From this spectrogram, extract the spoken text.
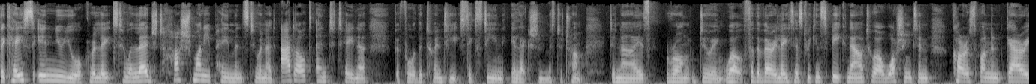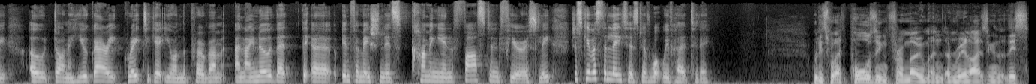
The case in New York relates to alleged hush money payments to an adult entertainer before the 2016 election. Mr. Trump denies wrongdoing. Well, for the very latest, we can speak now to our Washington correspondent, Gary O'Donoghue. Gary, great to get you on the program. And I know that the uh, information is coming in fast and furiously. Just give us the latest of what we've heard today. Well, it's worth pausing for a moment and realizing that this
